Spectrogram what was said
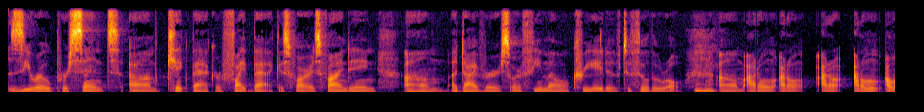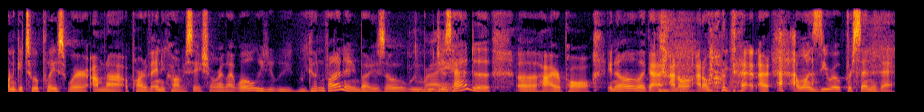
zero percent um, kickback or fight back as far as finding um, a diverse or a female creative to fill the role. Um, I don't I don't I don't I don't I want to get to a place where I'm not a part of any conversation where like well we we, we couldn't find anybody so we, we just had to uh, hire Paul you know? Like I, I don't I don't want that. I, I want zero percent of that.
